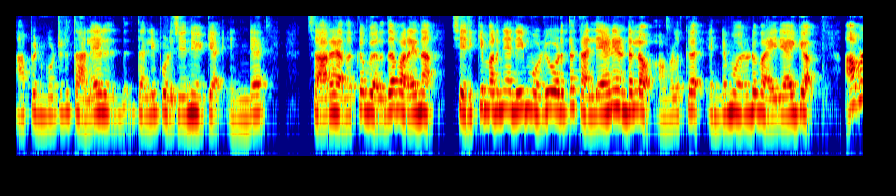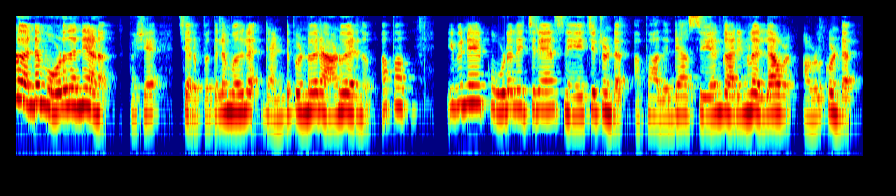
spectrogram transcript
ആ പെൺകുട്ടിയുടെ തലയിൽ തല്ലി പൊളിച്ചെന്ന് ചോദിക്കുക എന്റെ സാറേ അതൊക്കെ വെറുതെ പറയുന്ന ശരിക്കും പറഞ്ഞാൽ ഈ മൊഴി കൊടുത്ത കല്യാണി ഉണ്ടല്ലോ അവൾക്ക് എന്റെ മോനോട് വൈരാഗ്യ. അവളും എന്റെ മോൾ തന്നെയാണ്. പക്ഷെ ചെറുപ്പത്തിലെ മുതൽ രണ്ട് പെണ്ണുവരാണുമായിരുന്നു അപ്പം ഇവനെ കൂടുതൽ ഇച്ചിരി ഞാൻ സ്നേഹിച്ചിട്ടുണ്ട്. അപ്പം അതിന്റെ അസൂയം കാര്യങ്ങളെല്ലാം അവൾ- അവൾക്കുണ്ട്.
